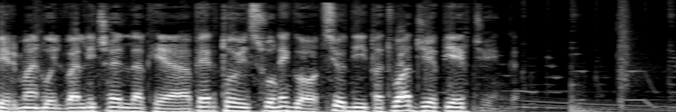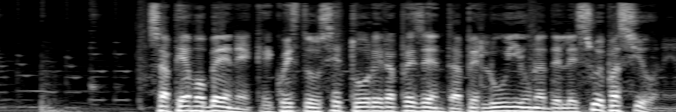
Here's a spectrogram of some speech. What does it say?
per Manuel Vallicella che ha aperto il suo negozio di tatuaggi e piercing. Sappiamo bene che questo settore rappresenta per lui una delle sue passioni.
